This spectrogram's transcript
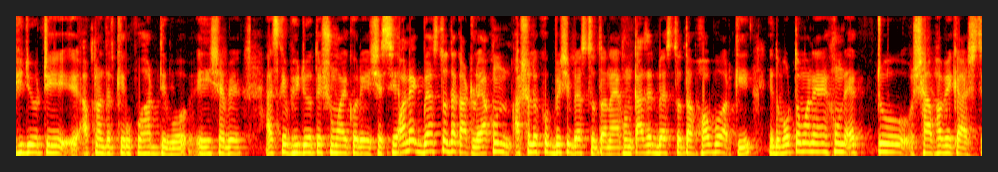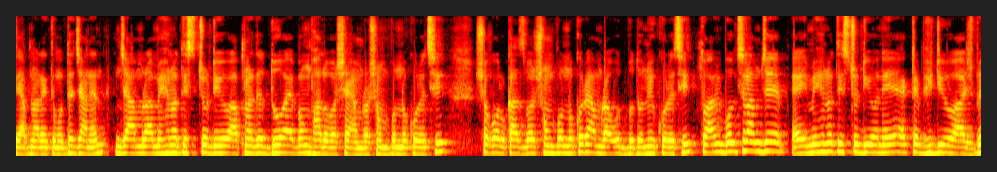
ভিডিওটি আপনাদেরকে উপহার দিব। এই হিসাবে আজকে ভিডিওতে সময় করে এসেছি। অনেক ব্যস্ততা কাটলো। এখন আসলে খুব বেশি ব্যস্ততা না। এখন কাজের ব্যস্ততা হব আর কি। কিন্তু বর্তমানে এখন একটু স্বাভাবিক আসছে। আপনারা ইতিমধ্যে জানেন যে আমরা মেহনত স্টুডিও আপনাদের দোয়া এবং ভালোবাসায় আমরা সম্পন্ন করেছি, সকল কাজবাজ সম্পন্ন করে আমরা উদ্বোধনী করেছি। তো আমি বলছিলাম যে এই মেহনতি স্টুডিও নিয়ে একটা ভিডিও আসবে।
